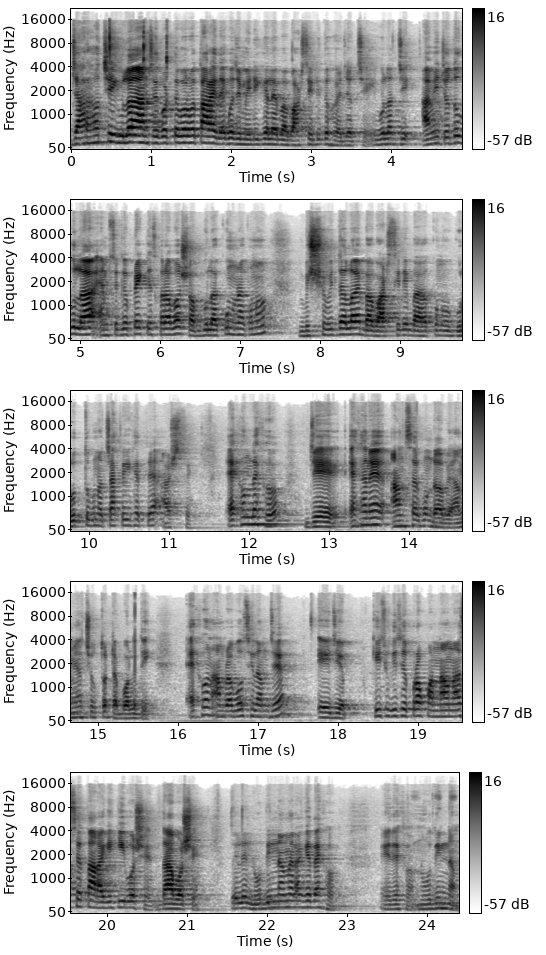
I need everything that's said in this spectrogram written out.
যারা হচ্ছে এগুলো আনসার করতে পারব, তারাই দেখব যে মেডিকেলে বা ভার্সিটিতে হয়ে যাচ্ছে। এগুলো যে, আমি যতগুলা এমসিকিউ প্র্যাকটিস করাবো, সবগুলা কোনো না কোনো বিশ্ববিদ্যালয় বা ভার্সিটি বা কোনো গুরুত্বপূর্ণ চাকরির ক্ষেত্রে আসছে। এখন দেখো যে এখানে আনসার কোনটা হবে? আমি হচ্ছে উত্তরটা বলে দিই। এখন আমরা বলছিলাম যে এই যে কিছু কিছু প্রপার নাউন আছে, তার আগে কি বসে? দা বসে। তাহলে নদীর নামের আগে দেখো। এই দেখো, নদীর নাম।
